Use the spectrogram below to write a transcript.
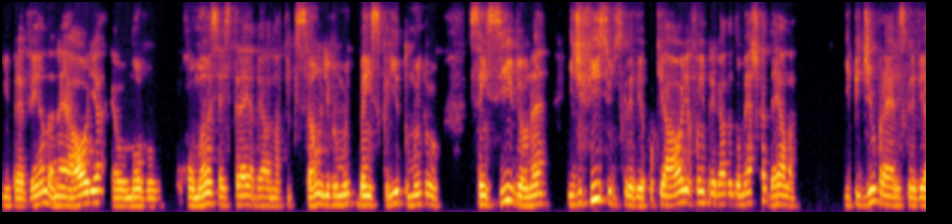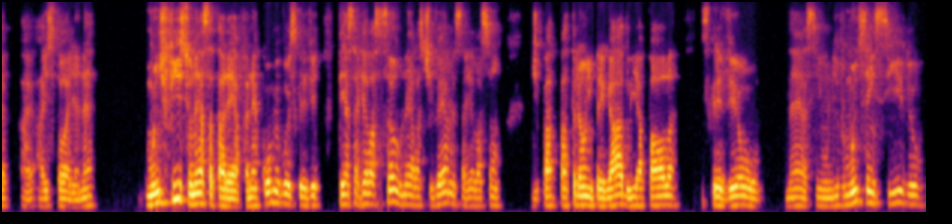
em pré-venda, né? Áurea é o novo romance, a estreia dela na ficção, um livro muito bem escrito, muito sensível, né? E difícil de escrever, porque a Áurea foi empregada doméstica dela e pediu para ela escrever a, a, a, história, né? Muito difícil, né, essa tarefa, né? Como eu vou escrever? Tem essa relação, né? Elas tiveram essa relação de patrão empregado e a Paula escreveu né? Assim, um livro muito sensível.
